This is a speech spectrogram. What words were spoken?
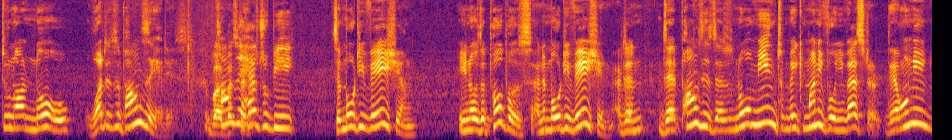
do not know what is a Ponzi it is? But- but Ponzi the- has to be the motivation, you know, the purpose and the motivation. And then the Ponzi there's no mean to make money for investor. The only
